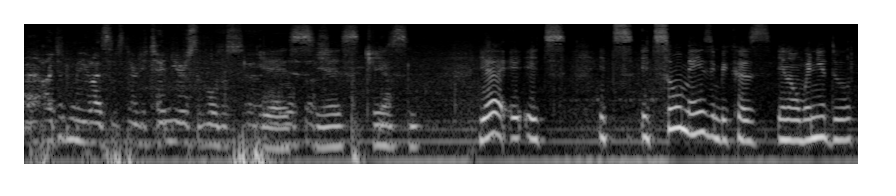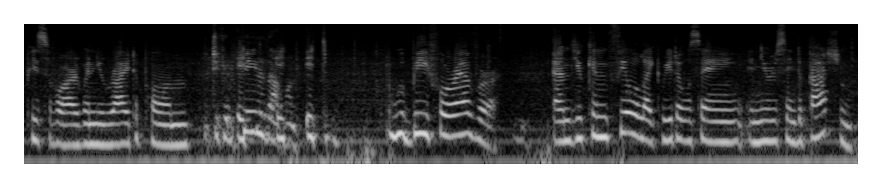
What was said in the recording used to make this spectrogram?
Uh, I didn't realise it was nearly ten years ago. That, uh, Yes, that. yes, jeez. Yeah, it, it's it's it's so amazing because you know when you do a piece of art, when you write a poem, But you can it, feel that it, one. it will be forever. And you can feel like Rita was saying, and you were saying the passion.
